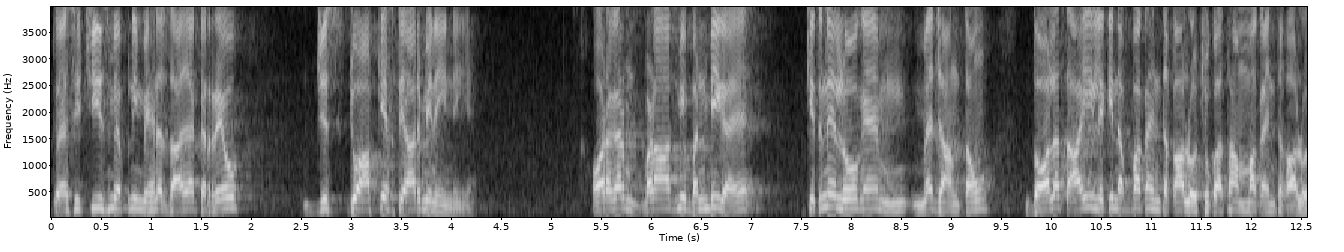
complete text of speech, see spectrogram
تو ایسی چیز میں اپنی محنت ضائع کر رہے ہو جس جو آپ کے اختیار میں نہیں نہیں ہے اور اگر بڑا آدمی بن بھی گئے کتنے لوگ ہیں میں جانتا ہوں دولت آئی لیکن ابا کا انتقال ہو چکا تھا اماں کا انتقال ہو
